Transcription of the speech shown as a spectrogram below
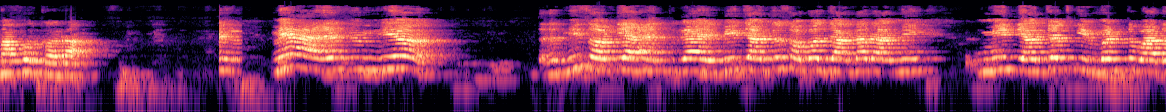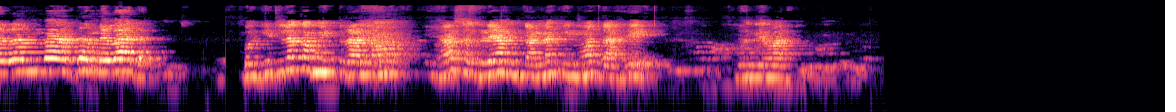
माफ करा. मी आहे ज्युनियर मी छोटी आहे गाय मी त्यांच्यासोबत जाणार आणि मी त्यांच्याच किंमत वाढवणार. धन्यवाद. बघितलं का मित्रांनो? ह्या सगळ्या अंकांना किंमत आहे. धन्यवाद.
